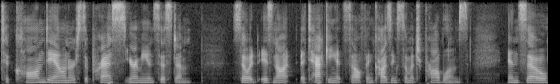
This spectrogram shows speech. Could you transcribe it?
to calm down or suppress your immune system so it is not attacking itself and causing so much problems. And so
